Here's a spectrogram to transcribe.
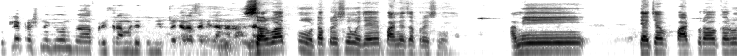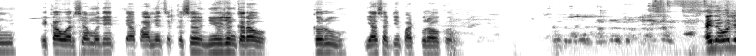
कुठले प्रश्न घेऊन परिसरामध्ये तुम्ही प्रचारासाठी जाणार आहात? सर्वात मोठा प्रश्न म्हणजे पाण्याचा प्रश्न आहे. आम्ही त्याच्या पाठपुरावा करून एका वर्षामध्ये त्या पाण्याचं कसं नियोजन करावं करू यासाठी पाठपुरावा करू. काही जवळ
